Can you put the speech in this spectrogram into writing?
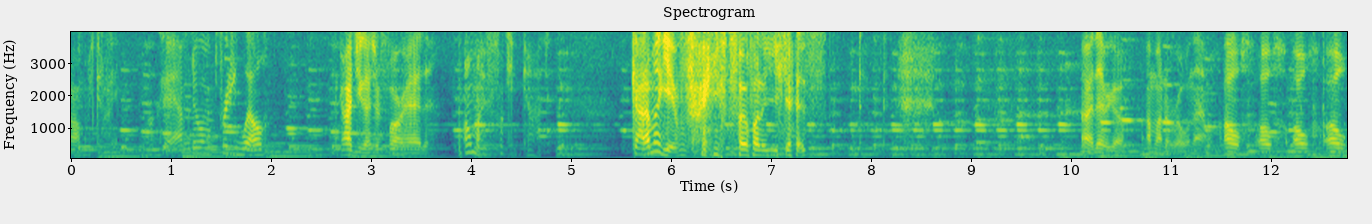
Oh my god. okay, I'm doing pretty well. God, you guys are far ahead. Oh my fucking god. God, I'm gonna get raped by one of you guys. Alright, there we go. I'm on a roll now. Oh, oh, oh, oh.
